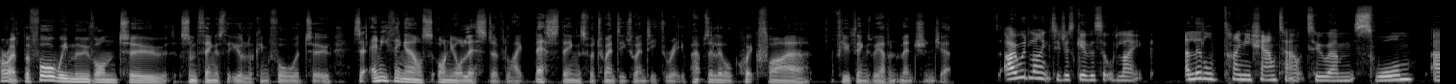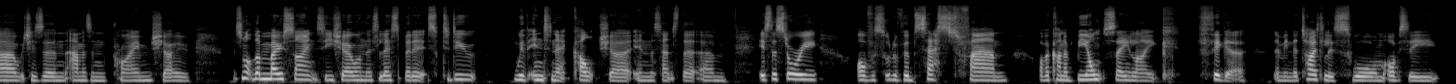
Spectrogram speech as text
All right, before we move on to some things that you're looking forward to, is there anything else on your list of like best things for 2023? Perhaps a little quick fire, a few things we haven't mentioned yet. I would like to just give a sort of like a little tiny shout out to um, Swarm, uh, which is an Amazon Prime show. It's not the most sciencey show on this list, but it's to do with internet culture in the sense that um, it's the story of a sort of obsessed fan of a kind of Beyonce like figure. I mean, the title is Swarm. Obviously,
